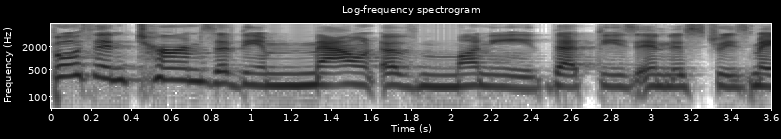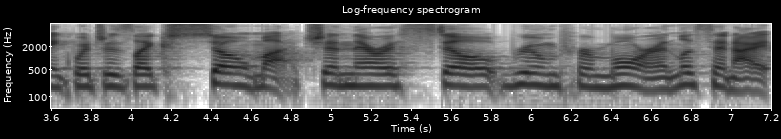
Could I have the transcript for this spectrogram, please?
both in terms of the amount of money that these industries make, which is like so much, and there is still room for more. And listen, I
